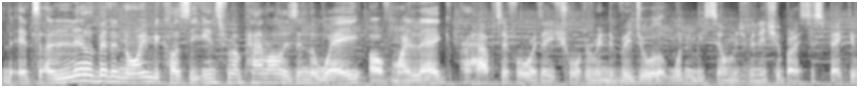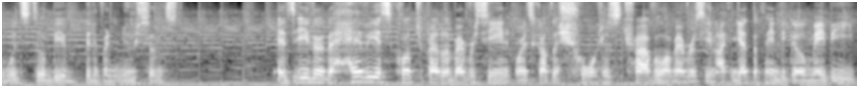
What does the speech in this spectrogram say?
It's a little bit annoying because the instrument panel is in the way of my leg. Perhaps if I was a shorter individual, it wouldn't be so much of an issue, but I suspect it would still be a bit of a nuisance. It's either the heaviest clutch pedal I've ever seen or it's got the shortest travel I've ever seen. I can get the thing to go maybe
